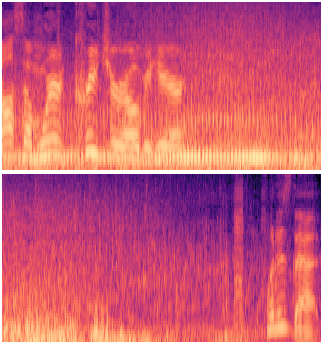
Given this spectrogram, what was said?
saw some weird creature over here. What is that?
